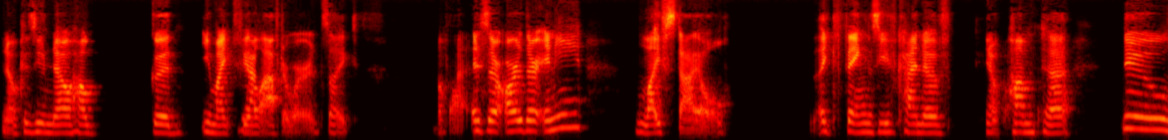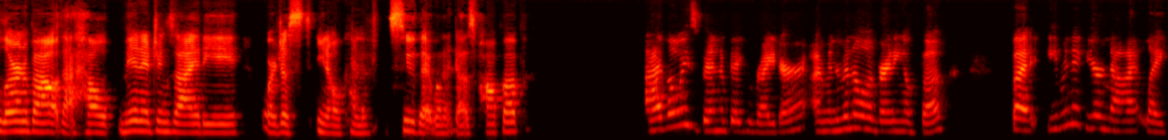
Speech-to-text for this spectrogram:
you know because you know how good you might feel yeah. afterwards like love that is there are there any lifestyle like things you've kind of you know come to do learn about that help manage anxiety or just you know kind of soothe it when it does pop up I've always been a big writer. I'm in the middle of writing a book, but even if you're not like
